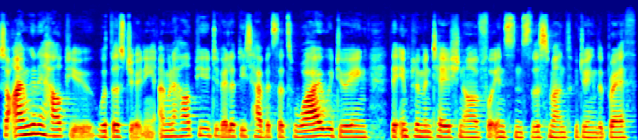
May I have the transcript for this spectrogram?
so I'm going to help you with this journey. I'm going to help you develop these habits. That's why we're doing the implementation of, for instance, this month we're doing the breath,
